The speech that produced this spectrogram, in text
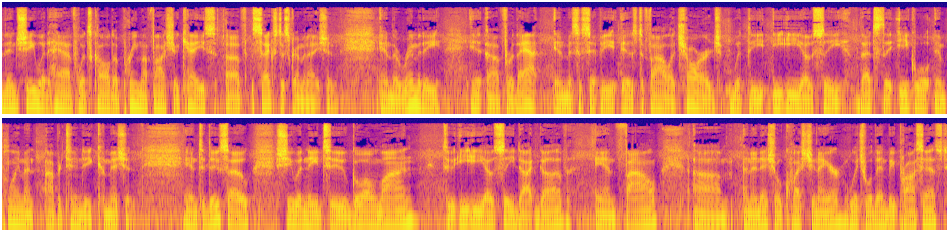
then she would have what's called a prima facie case of sex discrimination. And the remedy uh, for that in Mississippi is to file a charge with the EEOC. That's the Equal Employment Opportunity Commission. And to do so, she would need to go online to eeoc.gov and file um, an initial questionnaire, which will then be processed,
